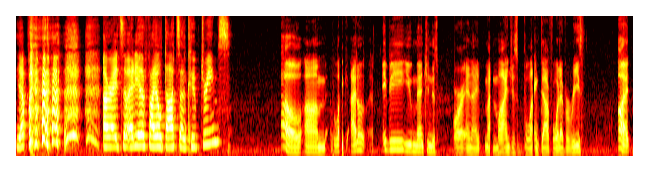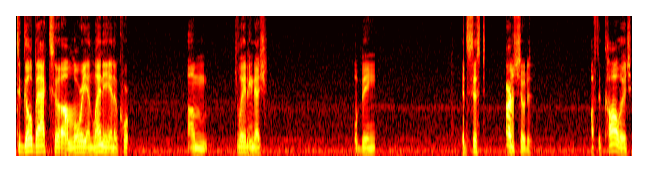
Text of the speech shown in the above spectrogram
Yep. All right. So, any other final thoughts on Coop Dreams? Oh, um, like I don't. Maybe you mentioned this before, and I my mind just blanked out for whatever reason. But to go back to uh, Lori and Leni, and of course, um, calculating that she being its sister so to off to college.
